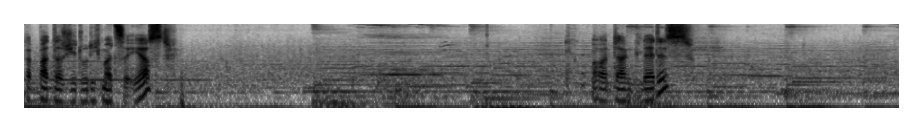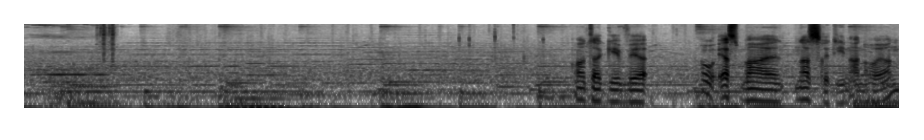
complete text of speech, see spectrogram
Dann bandagier du dich mal zuerst. Und dann Gladys. Und da gehen wir... Oh, erstmal Nasreddin anheuern.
